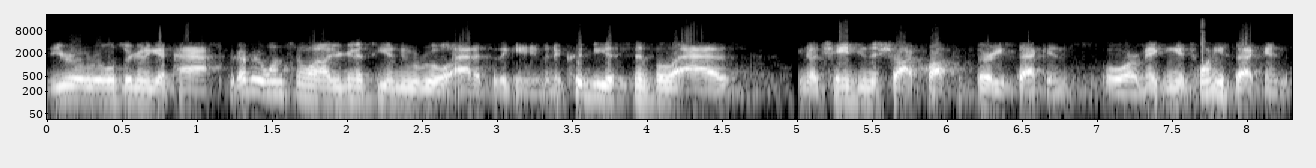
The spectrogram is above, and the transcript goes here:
zero rules are going to get passed, but every once in a while, you're going to see a new rule added to the game, and it could be as simple as, you know, changing the shot clock to 30 seconds, or making it 20 seconds,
